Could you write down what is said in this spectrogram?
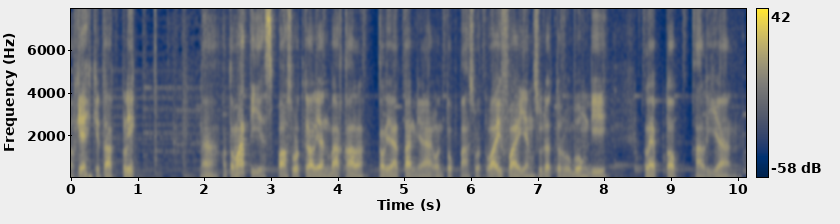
Oke, kita klik. Nah, otomatis password kalian bakal kelihatan ya untuk password WiFi yang sudah terhubung di laptop kalian.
